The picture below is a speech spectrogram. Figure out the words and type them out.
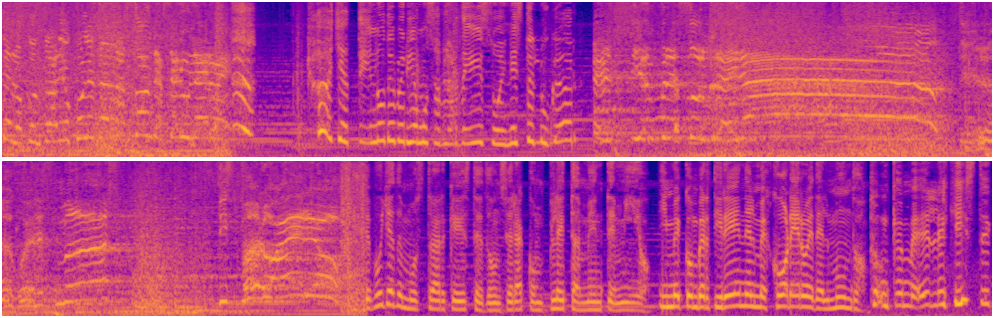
De lo contrario, ¿cuál es la razón de ser un héroe? Cállate, no deberíamos hablar de eso en este lugar. ¡Él siempre sonreirá! ¡Delaware Smash! ¡Disparo aéreo! Te voy a demostrar que este don será completamente mío y me convertiré en el mejor héroe del mundo. Aunque me elegiste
